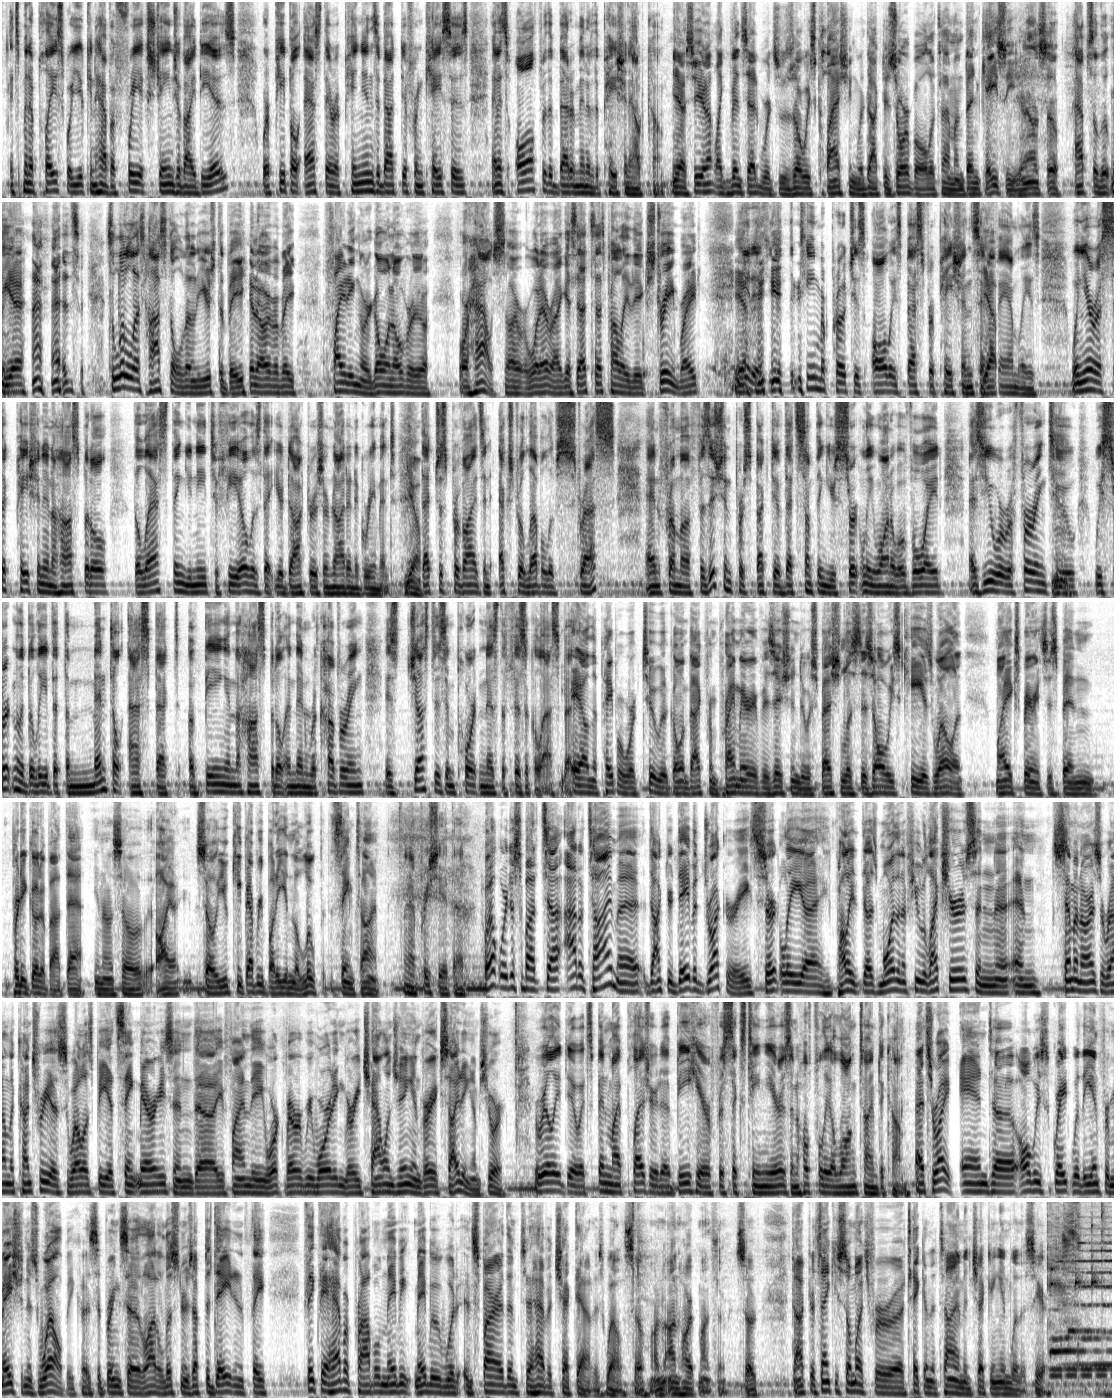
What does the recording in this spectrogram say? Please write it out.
It's been a place where you can have a free exchange of ideas, where people ask their opinions about different cases, and it's all for the betterment of the patient outcome. Yeah, so you're not like Vince Edwards, who's always clashing with Dr. Zorba all the time on Ben Casey, you know. So absolutely, yeah, it's it's a little less hostile than it used to be. You know, everybody fighting or going over or house or whatever. I guess that's that's probably the extreme, right? Yeah. It is. You know, the team approach is always best for patients and yep. families. When you're a sick patient in a hospital the last thing you need to feel is that your doctors are not in agreement. Yeah. That just provides an extra level of stress. And from a physician perspective, that's something you certainly want to avoid. As you were referring to, mm. we certainly believe that the mental aspect of being in the hospital and then recovering is just as important as the physical aspect. Yeah, on the paperwork too, going back from primary physician to a specialist is always key as well. And my experience has been pretty good about that, you know. So I, so you keep everybody in the loop at the same time. I appreciate that. Well, we're just about uh, out of time. Uh, Dr. David Drucker, he certainly uh, he probably does more than a few lectures and uh, and seminars around the country, as well as be at St. Mary's, and uh, you find the work very rewarding, very challenging, and very exciting. I'm sure. Really do. It's been my pleasure to be here for 16 years, and hopefully a long time to come. That's right, and uh, always great with the information as well, because it brings a lot of listeners up to date, and if they think they have a problem, maybe maybe we would inspire them to have it checked out as well. So on, on Heart Month. So, Doctor, thank you so much for uh, taking the time and checking in with us here.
